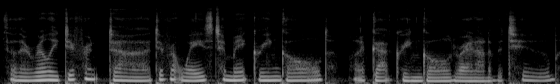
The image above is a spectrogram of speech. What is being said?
So there are really different uh, different ways to make green gold. I've got green gold right out of the tube.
